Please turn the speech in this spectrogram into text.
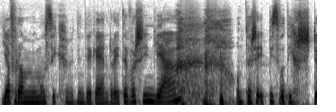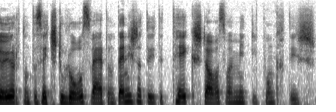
ja, vor allem mit Musikern, wir ja gerne reden wahrscheinlich auch. und das ist etwas, das dich stört und das willst du loswerden. Und dann ist natürlich der Text das, was im Mittelpunkt ist.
